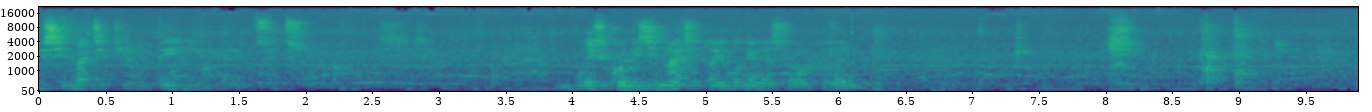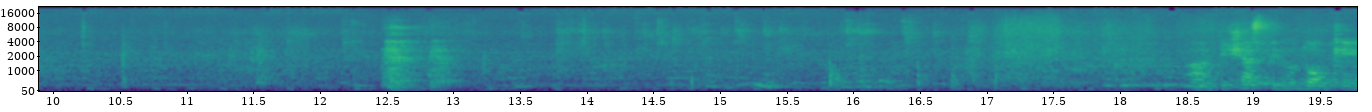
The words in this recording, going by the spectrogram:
18 годині 30 сорок. Близько 18 години 40 хвилин. Під час підготовки,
